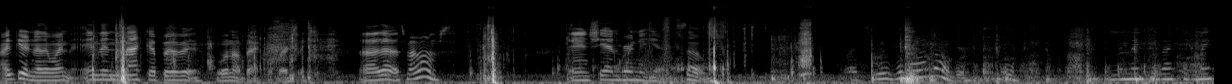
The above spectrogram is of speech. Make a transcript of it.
I'd get another one. And then the backup of it, well, not backup, actually. Uh, that was my mom's. And she hadn't burned it yet. So, let's move them on over. Ooh. And then make sure I can't make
